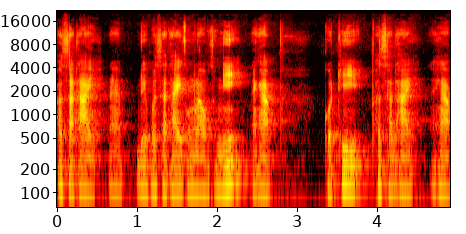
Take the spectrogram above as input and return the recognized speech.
ภาษาไทยนะครับ เลือกภาษาไทยของเราตรงนี้นะครับ กดที่ภาษาไทยนะครับ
